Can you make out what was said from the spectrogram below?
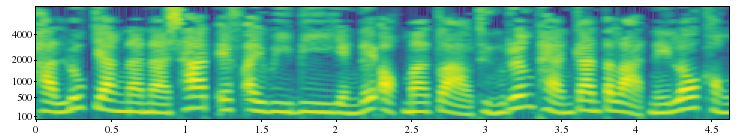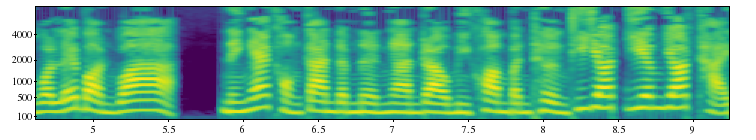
พันธ์ลูกยางนานาชาติ FIVB ยังได้ออกมากล่าวถึงเรื่องแผนการตลาดในโลกของวอลเลย์บอลว่า ในแง่ของการดำเนินงานเรามีความบันเทิงที่ยอดเยี่ยมยอดขาย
